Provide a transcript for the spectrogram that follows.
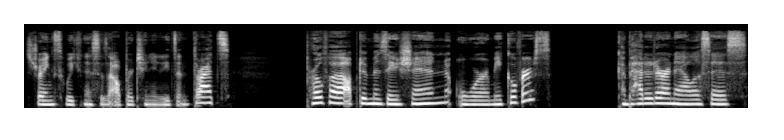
strengths, weaknesses, opportunities, and threats, profile optimization or makeovers, competitor analysis,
